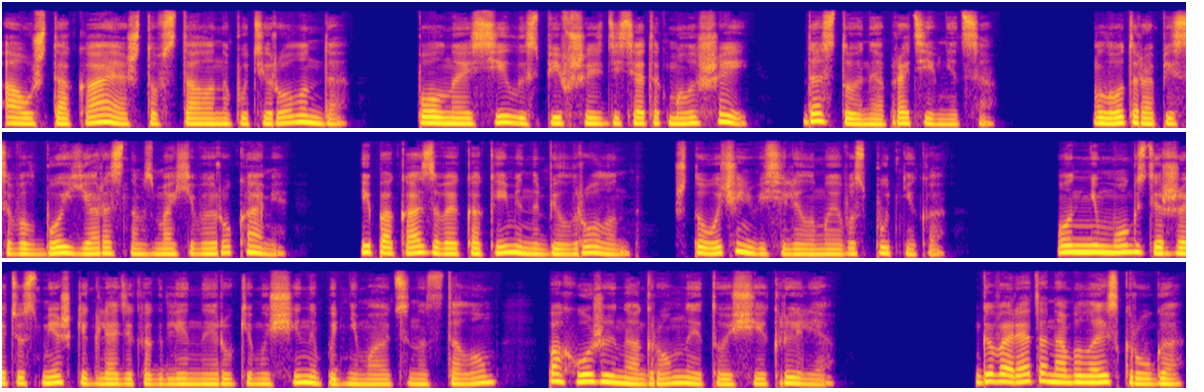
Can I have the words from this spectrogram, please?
а уж такая, что встала на пути Роланда, полная силы, спившая с десяток малышей, достойная противница. Лотер описывал бой, яростно взмахивая руками и показывая, как именно бил Роланд, что очень веселило моего спутника. Он не мог сдержать усмешки, глядя, как длинные руки мужчины поднимаются над столом, похожие на огромные тощие крылья. Говорят, она была из круга,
